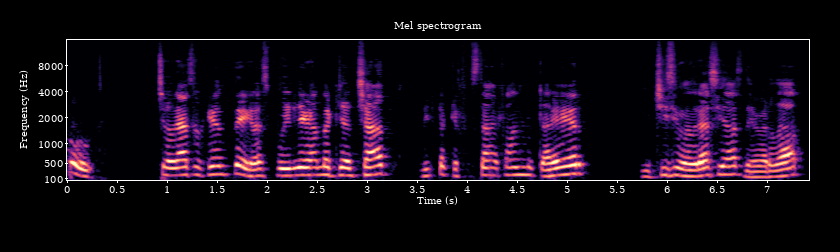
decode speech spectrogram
Muchas gracias, gente. Gracias por ir llegando aquí al chat. Ahorita que se está dejando caer. Muchísimas gracias, de verdad.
